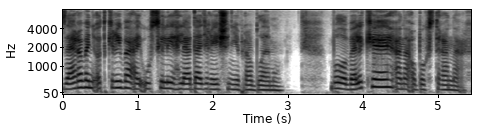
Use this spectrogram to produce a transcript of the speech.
Zároveň odkrýva aj úsilie hľadať riešenie problému. Bolo veľké a na oboch stranách.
